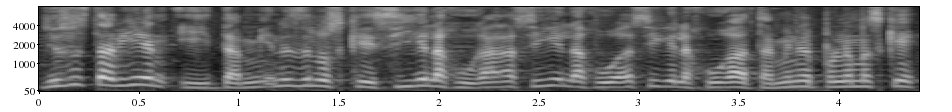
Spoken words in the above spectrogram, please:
Y eso está bien. Y también es de los que sigue la jugada, sigue la jugada, sigue la jugada. También el problema es que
